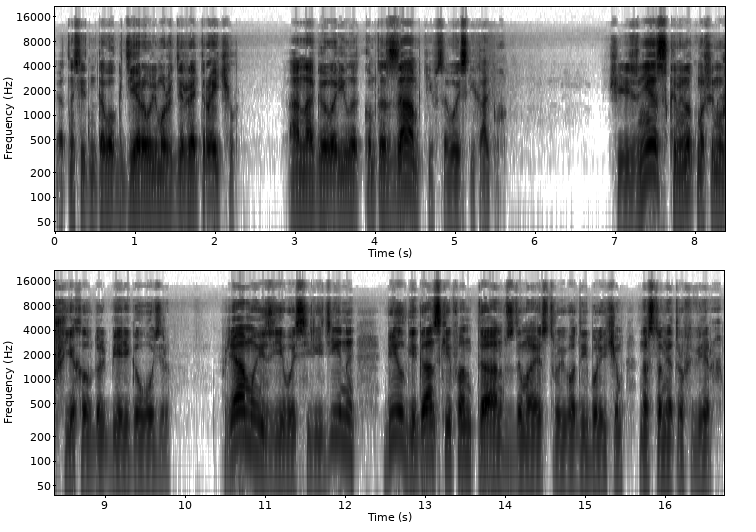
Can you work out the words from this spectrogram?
относительно того, где Рауль может держать Рэйчел. Она говорила о каком-то замке в Савойских Альпах. Через несколько минут машина уж ехала вдоль берега озера. Прямо из его середины бил гигантский фонтан, вздымая струи воды более чем на сто метров вверх.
